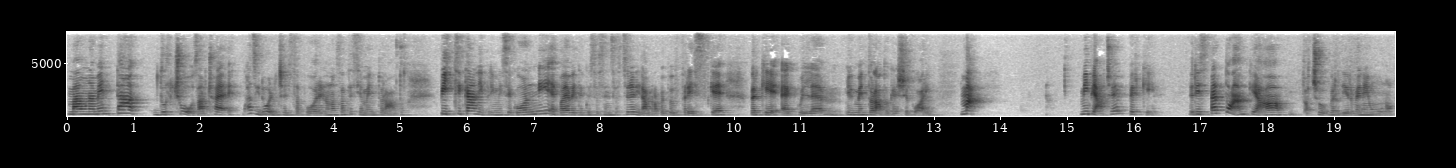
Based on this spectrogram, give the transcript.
ma una menta dolciosa, cioè è quasi dolce il sapore nonostante sia mentolato. Pizzica nei primi secondi e poi avete questa sensazione di labbra proprio fresche perché è quel, mm, il mentolato che esce fuori. Ma mi piace perché rispetto anche a, faccio per dirvene uno,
